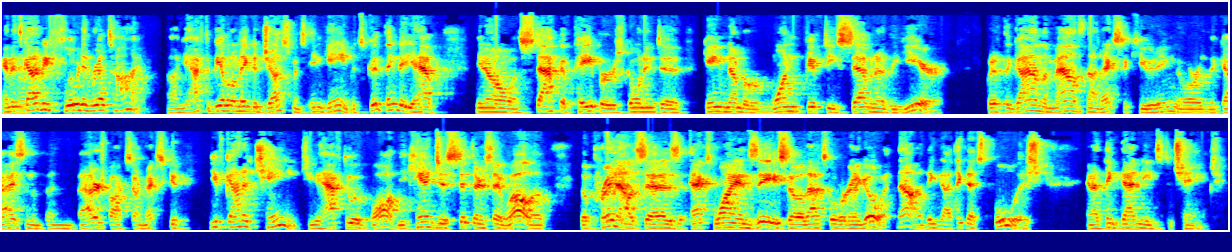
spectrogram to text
And it's got to be fluid in real time. Uh, you have to be able to make adjustments in game. It's a good thing that you have, you know, a stack of papers going into game number 157 of the year. But if the guy on the mound's not executing or the guys in the, in the batter's box aren't executing, you've got to change. You have to evolve. You can't just sit there and say, well, the, the printout says X, Y, and Z, so that's what we're going to go with. No, I think, I think that's foolish. And I think that needs to change.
